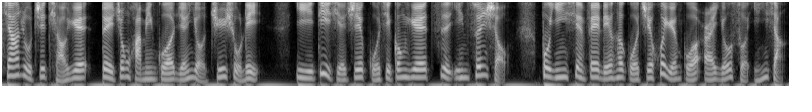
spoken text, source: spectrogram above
加入之条约，对中华民国仍有拘束力；已缔结之国际公约，自应遵守，不因现非联合国之会员国而有所影响。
